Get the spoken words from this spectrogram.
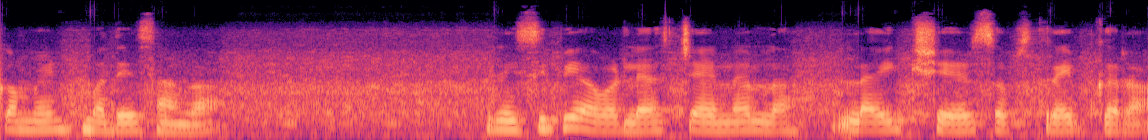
कमेंटमध्ये सांगा. रेसिपी आवडल्यास चॅनलला लाईक शेअर सबस्क्राईब करा.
